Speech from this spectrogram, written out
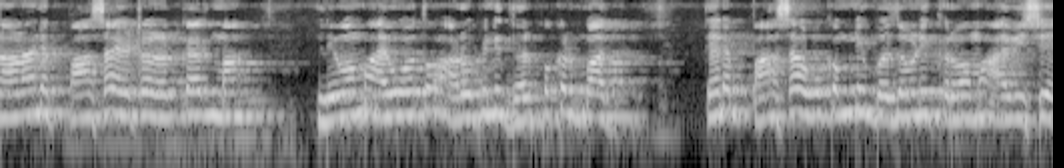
રાણાને પાસા હેઠળ અટકાયતમાં લેવામાં આવ્યો હતો. આરોપીની ધરપકડ બાદ તેને પાસા હુકમની બજવણી કરવામાં આવી છે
